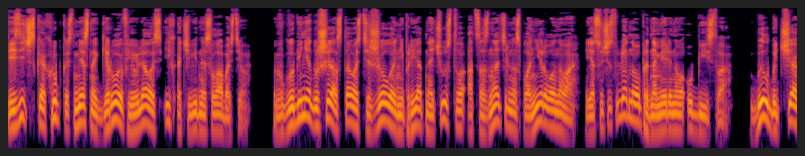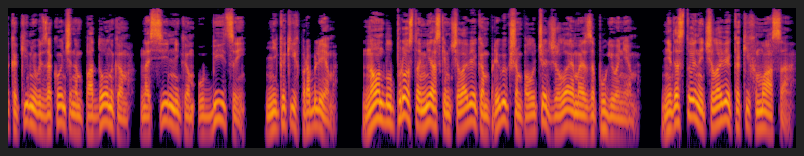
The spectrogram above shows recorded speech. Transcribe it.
Физическая хрупкость местных героев являлась их очевидной слабостью. В глубине души осталось тяжелое неприятное чувство от сознательно спланированного и осуществленного преднамеренного убийства. Был бы Чак каким-нибудь законченным подонком, насильником, убийцей, никаких проблем. Но он был просто мерзким человеком, привыкшим получать желаемое запугиванием. Недостойный человек, каких масса.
